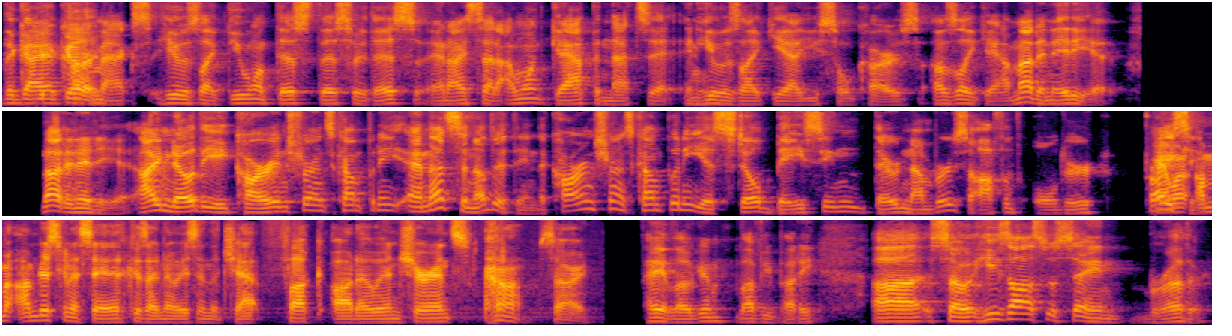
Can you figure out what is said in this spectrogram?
the guy You're at good. CarMax, he was like, "Do you want this, this, or this?" And I said, "I want Gap, and that's it." And he was like, "Yeah, you sold cars." I was like, "Yeah, I'm not an idiot. Not an idiot. I know the car insurance company, and that's another thing. The car insurance company is still basing their numbers off of older pricing. I'm, I'm just gonna say this because I know he's in the chat. Fuck auto insurance. Sorry, hey, Logan, love you, buddy. Uh, so he's also saying, brother,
